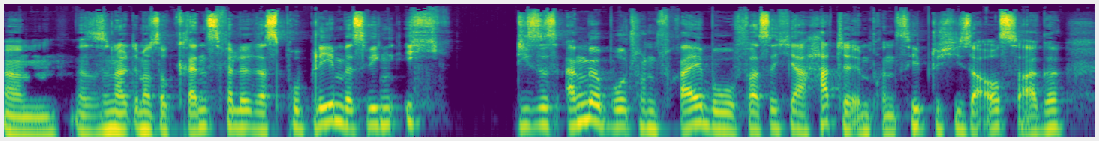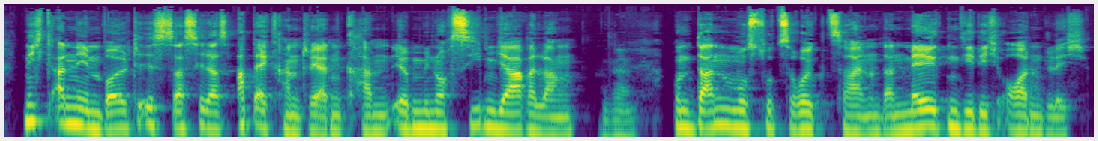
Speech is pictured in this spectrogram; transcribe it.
Ähm, das sind halt immer so Grenzfälle. Das Problem, weswegen ich dieses Angebot von Freiberuf, was ich ja hatte im Prinzip durch diese Aussage, nicht annehmen wollte, ist, dass dir das aberkannt werden kann, irgendwie noch sieben Jahre lang. Okay. Und dann musst du zurückzahlen und dann melken die dich ordentlich.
